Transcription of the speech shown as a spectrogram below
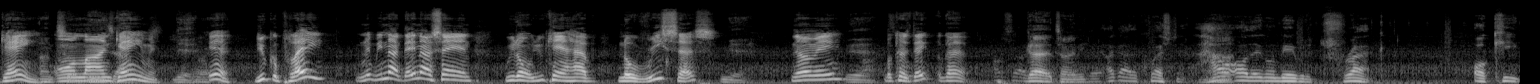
game, Until online gaming. Yeah. Yeah, you could play. We not. They not saying we don't. You can't have no recess. Yeah. You know what I mean? Yeah. Because they go ahead. I'm sorry. Go ahead, Tiny. I got a question. How are they going to be able to track or keep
